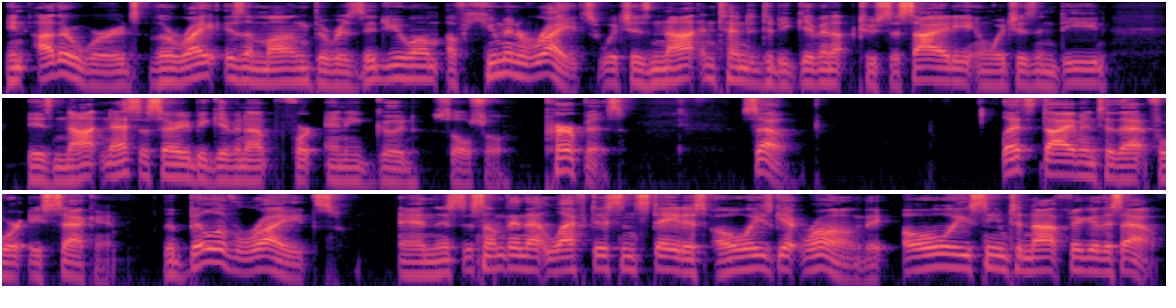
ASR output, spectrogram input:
In other words, the right is among the residuum of human rights, which is not intended to be given up to society and which is indeed is not necessary to be given up for any good social purpose. So, let's dive into that for a second. The Bill of Rights, and this is something that leftists and statists always get wrong, they always seem to not figure this out.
